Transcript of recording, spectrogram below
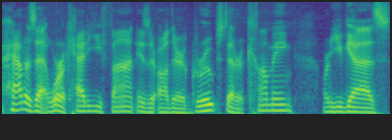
how does that work? How do you find? Is there are there groups that are coming, or you guys?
